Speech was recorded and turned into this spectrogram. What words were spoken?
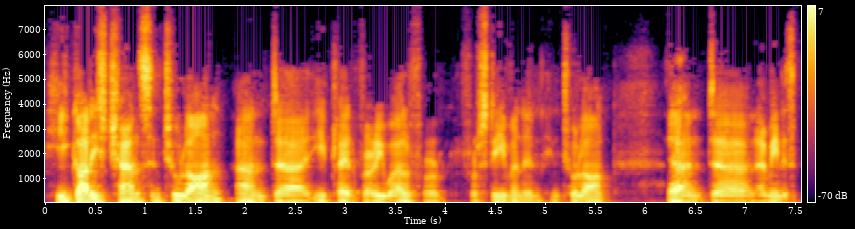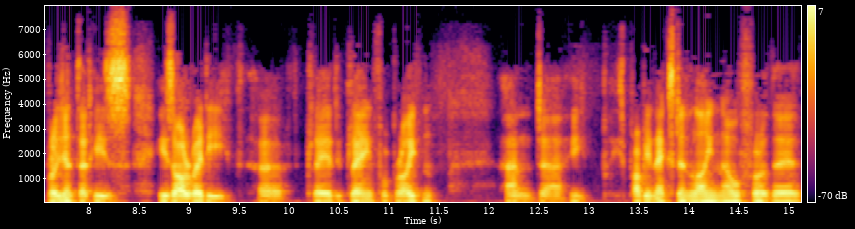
he got his chance in Toulon, and uh, he played very well for for Stephen in in Toulon. Yeah. And uh, I mean, it's brilliant that he's he's already uh, played playing for Brighton, and uh, he probably next in line now for the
